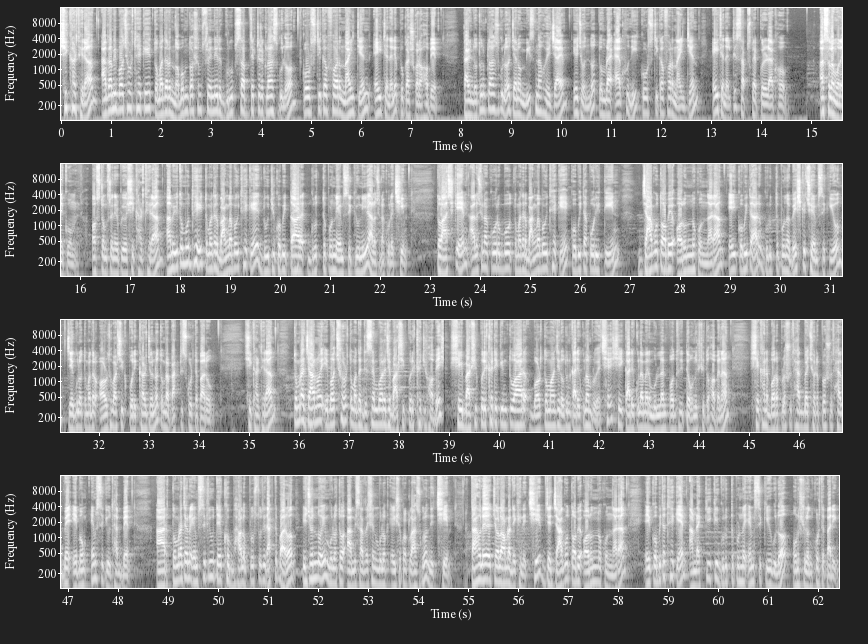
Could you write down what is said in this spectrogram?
শিক্ষার্থীরা, আগামী বছর থেকে তোমাদের নবম, দশম শ্রেণির গ্রুপ সাবজেক্টের ক্লাসগুলো কোর্স টিকা ফর নাইন, টেন এই চ্যানেলে প্রকাশ করা হবে। তাই নতুন ক্লাসগুলো যেন মিস না হয়ে যায়, এজন্য তোমরা এখনই কোর্স টিকা ফর নাইন, টেন এই চ্যানেলটি সাবস্ক্রাইব করে রাখো। আসসালামু আলাইকুম। অষ্টম শ্রেণির প্রিয় শিক্ষার্থীরা, আমি ইতোমধ্যেই তোমাদের বাংলা বই থেকে দুইটি কবিতার গুরুত্বপূর্ণ এমসিকিউ নিয়ে আলোচনা করেছি। তো আজকে আলোচনা করব তোমাদের বাংলা বই থেকে কবিতা পড়ি তিন, জাগো তবে অরণ্য কন্যারা। এই কবিতার গুরুত্বপূর্ণ বেশ কিছু এমসিকিউ, যেগুলো তোমাদের অর্ধবার্ষিক পরীক্ষার জন্য তোমরা প্র্যাকটিস করতে পারো। শিক্ষার্থীরা, তোমরা জানো এবছর তোমাদের ডিসেম্বরে যে বার্ষিক পরীক্ষাটি হবে, সেই বার্ষিক পরীক্ষাটি কিন্তু আর বর্তমান যে নতুন কারিকুলাম রয়েছে, সেই কারিকুলামের মূল্যায়ন পদ্ধতিতে অনুষ্ঠিত হবে না। সেখানে বড় প্রশ্ন থাকবে, ছোট প্রশ্ন থাকবে এবং এমসিকিউ থাকবে। আর তোমরা যেন এমসিকিউতে খুব ভালো প্রস্তুতি রাখতে পারো এই জন্যই মূলত আমি সাজেশনমূলক এই সকল ক্লাসগুলো নিচ্ছি। তাহলে চলো আমরা দেখে নিচ্ছি যে জাগো তবে অরণ্য কন্যারা, এই কবিতা থেকে আমরা কি কি গুরুত্বপূর্ণ এমসিকিউগুলো অনুশীলন করতে পারি?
